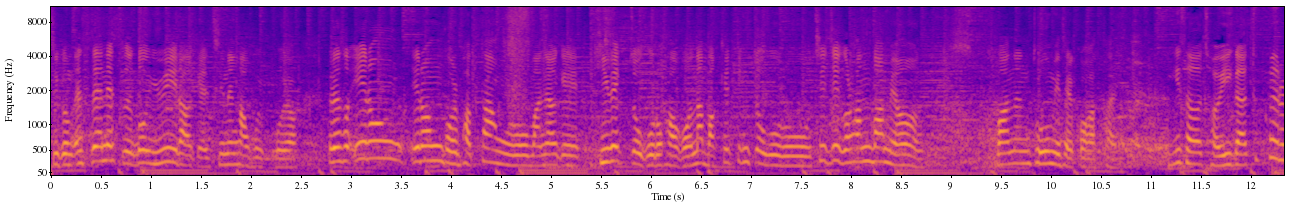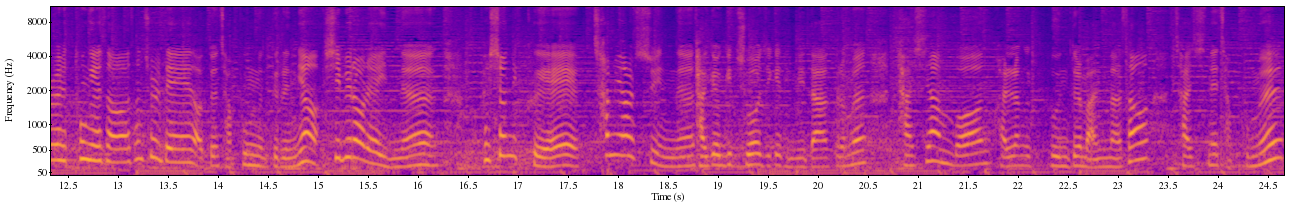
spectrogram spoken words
지금 SNS도 유일하게 진행하고 있고요. 그래서 이런 이런 걸 바탕으로 만약에 기획적으로 하거나 마케팅적으로 취직을 한다면 많은 도움이 될 것 같아요. 여기서 저희가 투표를 통해서 선출된 어떤 작품들은요, 11월에 있는 패션위크에 참여할 수 있는 자격이 주어지게 됩니다. 그러면 다시 한번 관람객분들 만나서 자신의 작품을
